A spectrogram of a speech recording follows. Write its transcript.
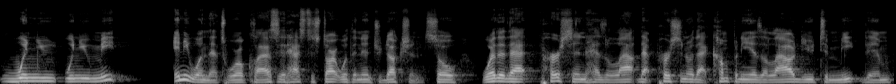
when you when you meet anyone that's world class, it has to start with an introduction. So whether that person has allowed that person or that company has allowed you to meet them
